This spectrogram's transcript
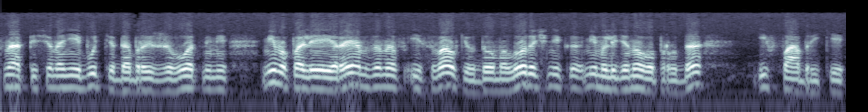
с надписью на ней «Будьте добры с животными», мимо полей Рэмзонов и свалки у дома лодочника, мимо ледяного пруда и фабрики,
